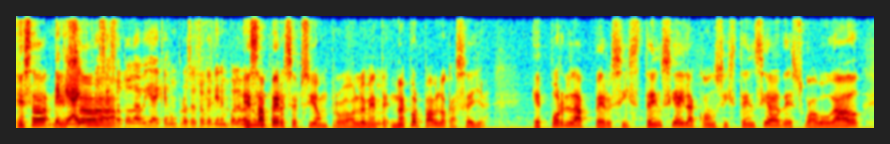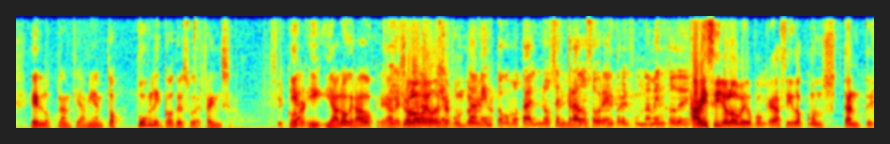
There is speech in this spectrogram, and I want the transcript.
Esa, de que hay un proceso todavía y que es un proceso que tienen por Esa percepción probablemente, no es por Pablo Casella, es por la persistencia y la consistencia de su abogado en los planteamientos públicos de su defensa y, ha logrado crear yo lo veo desde el fundamento como tal no centrado sobre él pero el fundamento de ahí sí yo lo veo porque ha sido constante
